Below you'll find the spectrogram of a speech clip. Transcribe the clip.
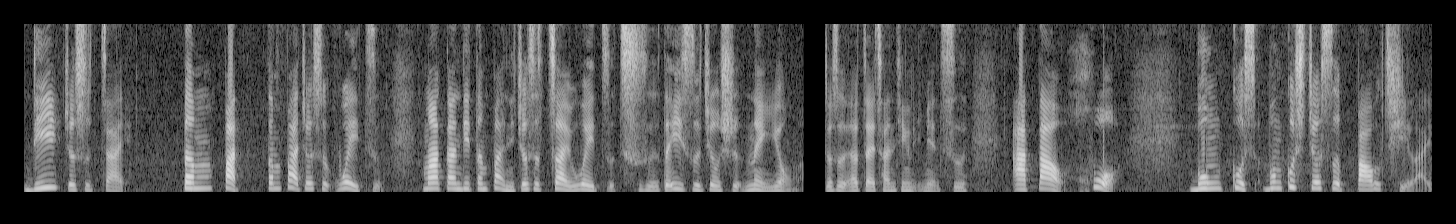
，di 就是在 tempat tempat 就是位置，makan di tempat 你就是在位置吃的意思就是内用嘛，就是要在餐厅里面吃。atau 或 bungkus bungkus 就是包起来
